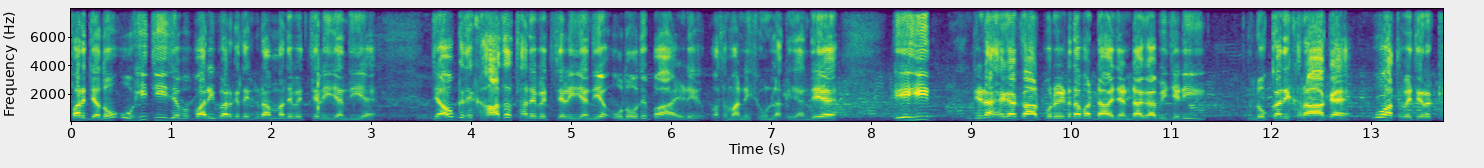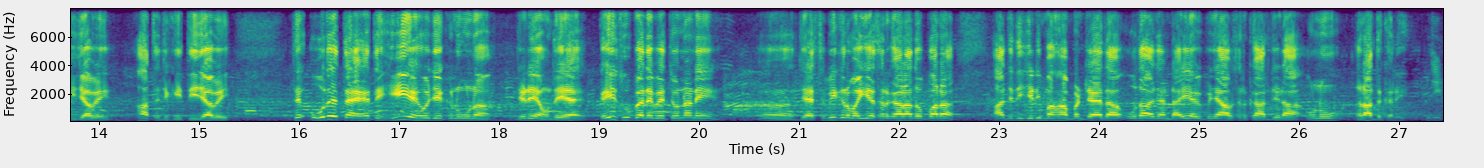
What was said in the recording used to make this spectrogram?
ਪਰ ਜਦੋਂ ਉਹੀ ਚੀਜ਼ ਵਪਾਰੀ ਵਰਗ ਦੇ ਗੜਾਮਾਂ ਦੇ ਵਿੱਚ ਚਲੀ ਜਾਂਦੀ ਹੈ ਜਾਂ ਉਹ ਕਿਸੇ ਖਾਸ ਹੱਥਾਂ ਦੇ ਵਿੱਚ ਚਲੀ ਜਾਂਦੀ ਹੈ, ਉਦੋਂ ਉਹਦੇ ਭਾਅ ਜਿਹੜੇ ਅਸਮਾਨੀ ਛੂਣ ਲੱਗ ਜਾਂਦੇ ਆ। ਇਹੀ ਜਿਹੜਾ ਹੈਗਾ ਕਾਰਪੋਰੇਟ ਦਾ ਵੱਡਾ ਏਜੰਡਾ ਹੈਗਾ ਵੀ ਜਿਹੜੀ ਲੋਕਾਂ ਦੀ ਖੁਰਾਕ ਹੈ, ਉਹ ਹੱਥ ਵਿੱਚ ਰੱਖੀ ਜਾਵੇ, ਹੱਥ 'ਚ ਕੀਤੀ ਜਾਵੇ। ਤੇ ਉਹਦੇ ਤਹਿਤ ਹੀ ਇਹੋ ਜਿਹੇ ਕਾਨੂੰਨ ਜਿਹੜੇ ਆਉਂਦੇ ਆ, ਕਈ ਸੂਬਿਆਂ ਦੇ ਵਿੱਚ ਉਹਨਾਂ ਨੇ ਜੈਸ ਵੀ ਕਰਵਾਈ ਹੈ ਸਰਕਾਰਾਂ ਤੋਂ, ਪਰ ਅੱਜ ਦੀ ਜਿਹੜੀ ਮਹਾ ਪੰਚਾਇਤ ਆ, ਉਹਦਾ ਏਜੰਡਾ ਇਹ ਹੈ ਵੀ ਪੰਜਾਬ ਸਰਕਾਰ ਜਿਹੜਾ ਉਹਨੂੰ ਰੱਦ ਕਰੇ। ਜੀ।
